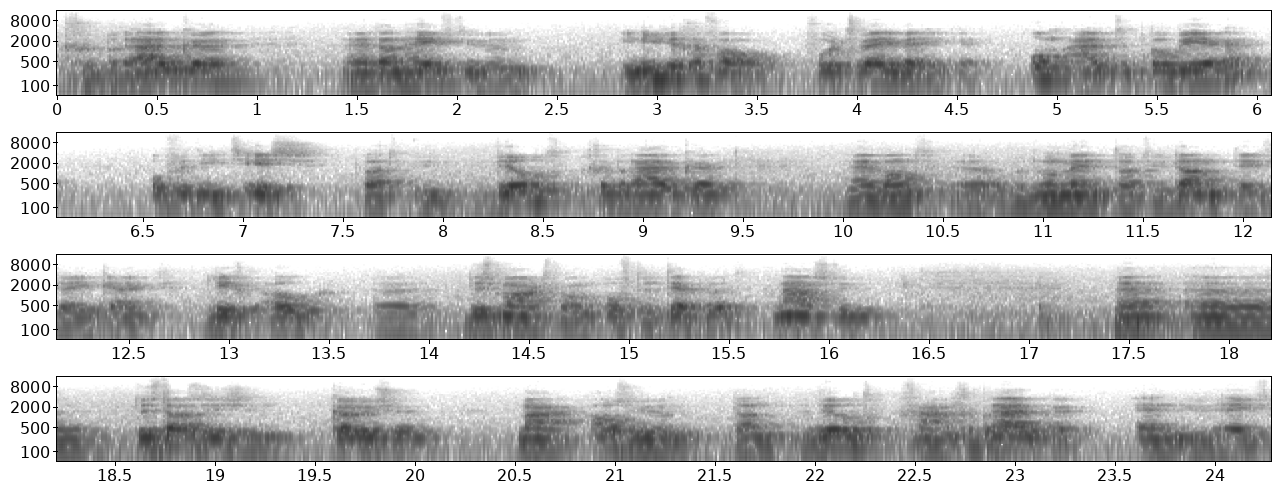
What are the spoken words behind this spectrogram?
gebruiken, eh, dan heeft u hem in ieder geval voor twee weken om uit te proberen of het iets is wat u wilt gebruiken. Eh, want eh, op het moment dat u dan tv kijkt, ligt ook de smartphone of de tablet naast u. dus dat is een keuze. Maar als u hem dan wilt gaan gebruiken en u heeft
